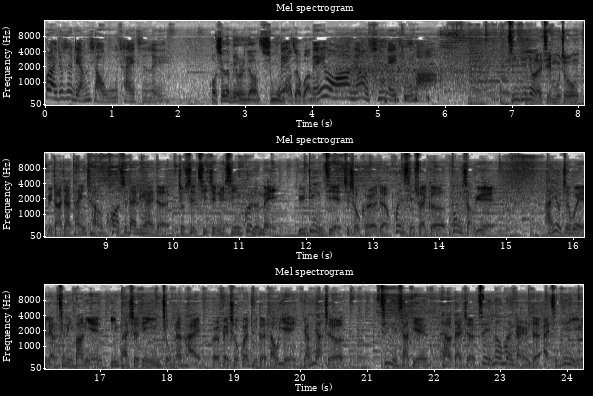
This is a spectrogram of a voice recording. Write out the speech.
后来就是两小无猜之类。哦，现在没有人这样骑木马在玩了。没有啊，哪有青梅竹马？今天要来节目中与大家谈一场跨世代恋爱的，就是气质女星桂纶镁与电影界炙手可热的混血帅哥凤小岳，还有这位两千零八年因拍摄电影《囧男孩》而备受关注的导演杨雅哲。今年夏天，他要带着最浪漫感人的爱情电影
